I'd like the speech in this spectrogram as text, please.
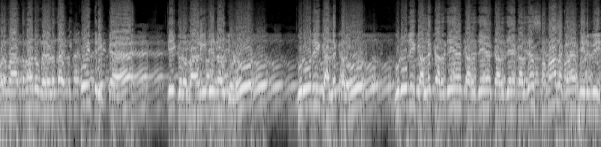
ਪਰਮਾਤਮਾ ਨੂੰ ਮਿਲਣ ਦਾ ਇੱਕੋ ਹੀ ਤਰੀਕਾ ਹੈ ਕਿ ਗੁਰਬਾਣੀ ਦੇ ਨਾਲ ਜੁੜੋ, ਗੁਰੂ ਦੀ ਗੱਲ ਕਰੋ, ਗੁਰੂ ਦੀ ਗੱਲ ਕਰਦੇ ਆ ਕਰਦੇ ਆ ਕਰਦੇ ਆ ਕਰਦੇ ਆ ਸਮਾਂ ਲੱਗਣਾ ਫਿਰ ਵੀ।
